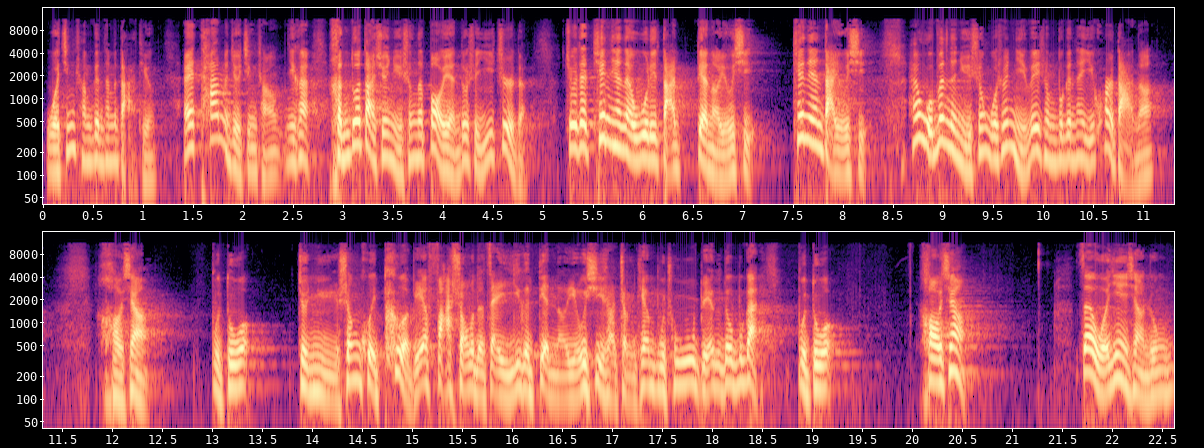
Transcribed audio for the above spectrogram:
我经常跟他们打听，哎，他们就经常，你看很多大学女生的抱怨都是一致的，就是她天天在屋里打电脑游戏，天天打游戏。哎，我问那女生，我说你为什么不跟他一块儿打呢？好像不多。就女生会特别发烧的，在一个电脑游戏上整天不出屋，别的都不干，不多。好像在我印象中，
